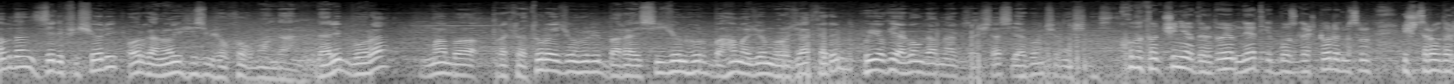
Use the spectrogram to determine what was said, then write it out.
набуданд зери фишори органҳои ҳизби ҳуқуқ монданд дар ин бора ма ба прокуратураи ҷумҳурӣ ба раиси ҷумҳур ба ҳама ҷо муроҷиат кардем гӯё ки ягон гап нагузаштааст ягон чиз нашудааст худатон чӣ ният доред оё нияти бозгашт доред масалан иштирок дар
